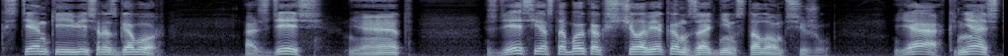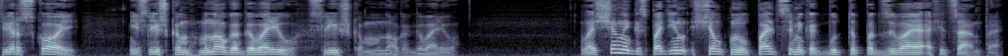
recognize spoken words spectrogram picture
К стенке и весь разговор. А здесь... Нет. Здесь я с тобой как с человеком за одним столом сижу. Я князь Тверской, и слишком много говорю, слишком много говорю. Лощеный господин щелкнул пальцами, как будто подзывая официанта.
